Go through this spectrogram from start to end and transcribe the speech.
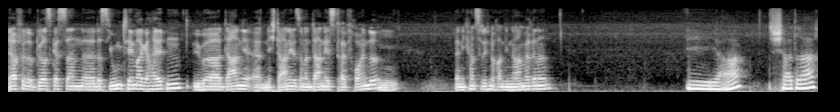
ja, Philipp, du hast gestern äh, das Jugendthema gehalten über Daniel, äh, nicht Daniel, sondern Daniels drei Freunde. Mhm. Benny, kannst du dich noch an die Namen erinnern? Ja, Shadrach,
